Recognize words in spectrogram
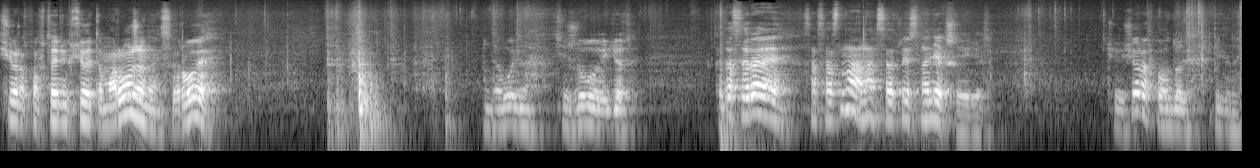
Еще раз повторю, все это мороженое, сырое. Довольно тяжело идет. Когда сырая со- сосна, она, соответственно, легче идет. Еще раз повдоль пильнуть?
